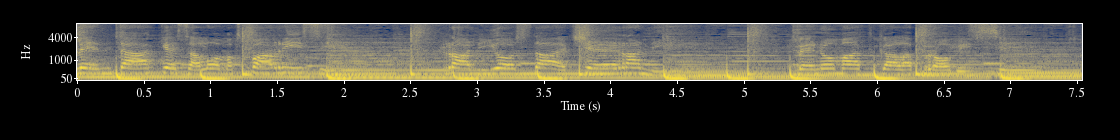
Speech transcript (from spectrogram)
Lentää kesälomaks Pariisiin radiosta Cherani. Meno matkalla provinssiin,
